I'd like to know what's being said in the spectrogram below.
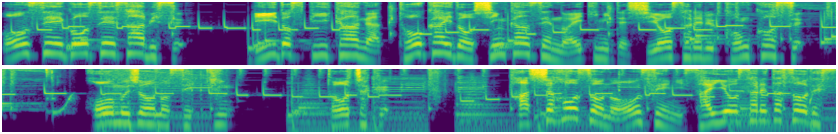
音声合成サービス。リードスピーカーが東海道新幹線の駅にて使用されるコンコース。ホーム上の接近到着。発車放送の音声に採用されたそうです。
